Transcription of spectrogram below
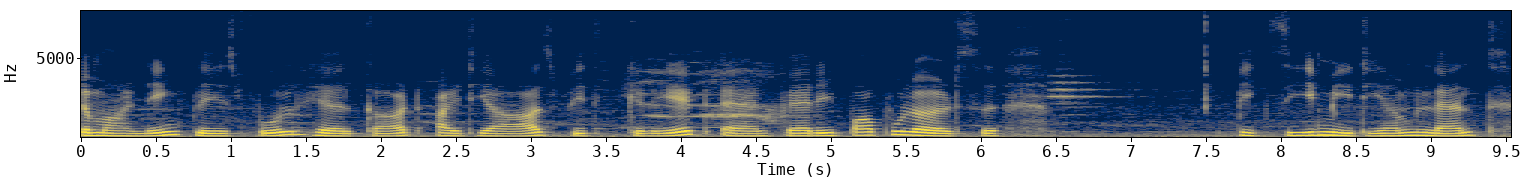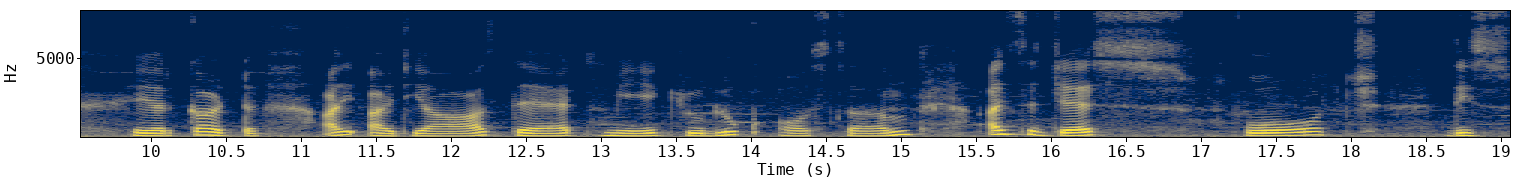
Demanding playful haircut ideas with great and very popular. Pixie medium length haircut. I ideas that make you look awesome. I suggest watch this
